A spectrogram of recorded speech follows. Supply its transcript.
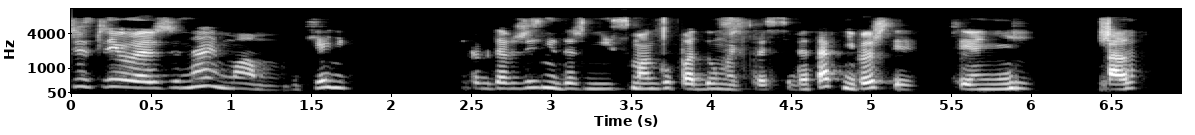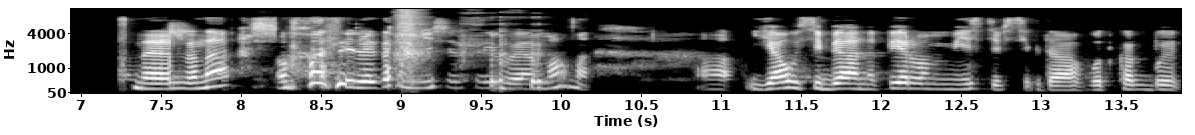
счастливая жена и мама. Я никогда в жизни даже не смогу подумать про себя так, не потому что я не счастная жена вот, или там несчастливая мама, я у себя на первом месте всегда. Вот как бы,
